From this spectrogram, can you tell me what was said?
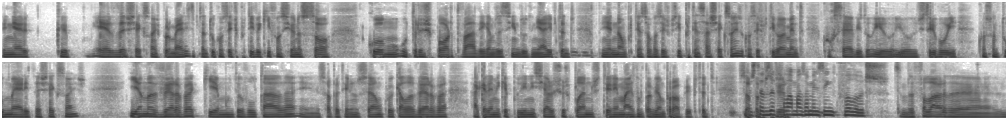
dinheiro que é das secções por mérito, portanto o conceito esportivo aqui funciona só como o transporte, vá, digamos assim, do dinheiro, e portanto uhum. o dinheiro não pertence ao conceito esportivo, pertence às secções, o conceito esportivo obviamente que o recebe e o, e o distribui consoante o mérito das secções, e é uma verba que é muito avultada, é, só para ter noção, com aquela verba a académica podia iniciar os seus planos terem mais um pavilhão próprio, portanto... Só Mas estamos perceber, a falar mais ou menos em que valores? Estamos a falar de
